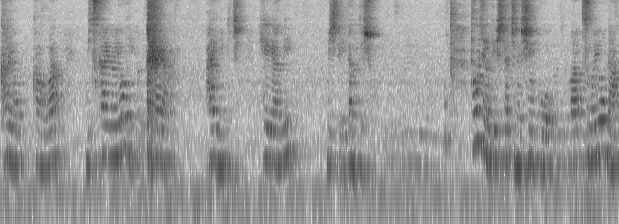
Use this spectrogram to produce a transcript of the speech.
彼の顔は見つかりのように鮮やかで愛に満ち平安に満ちていたのでしょう。当時の弟子たちの信仰はそのような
